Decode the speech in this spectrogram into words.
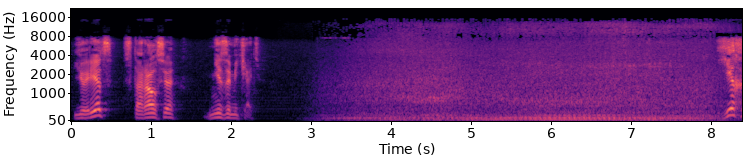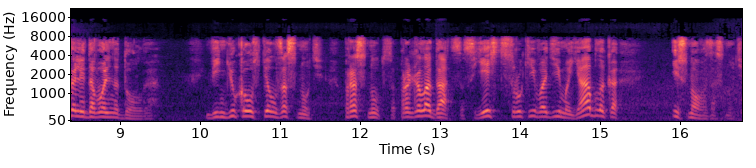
Юрец старался не замечать. Ехали довольно долго. Виндюка успел заснуть, проснуться, проголодаться, съесть с руки Вадима яблоко и снова заснуть.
